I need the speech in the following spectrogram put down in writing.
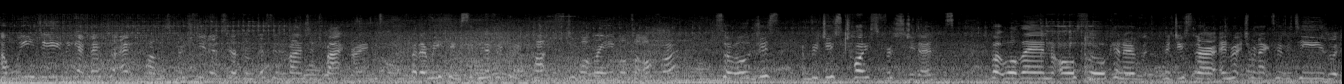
And we do, we get better outcomes for students who are from disadvantaged backgrounds, but they're making significant cuts to what we're able to offer. So it will just reduce choice for students, but will then also kind of reduce their enrichment activities, which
